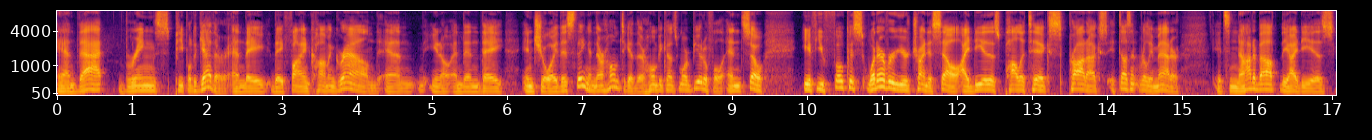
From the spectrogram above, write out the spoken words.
And that brings people together and they they find common ground and you know and then they enjoy this thing and they're home together. Their home becomes more beautiful. And so if you focus whatever you're trying to sell ideas politics products it doesn't really matter. It's not about the ideas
